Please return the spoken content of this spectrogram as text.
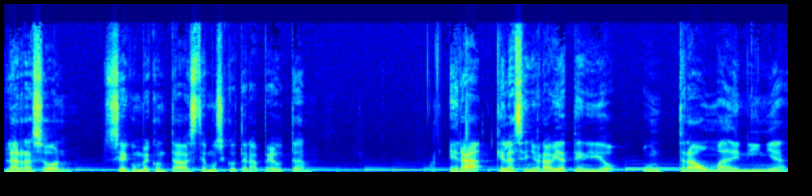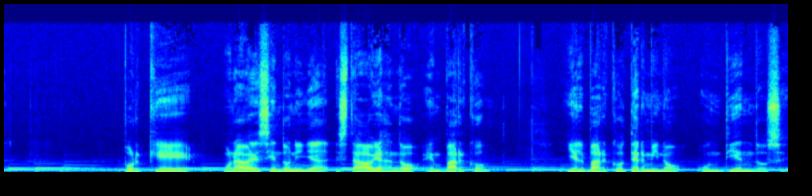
La razón, según me contaba este musicoterapeuta, era que la señora había tenido un trauma de niña porque una vez siendo niña estaba viajando en barco y el barco terminó hundiéndose.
